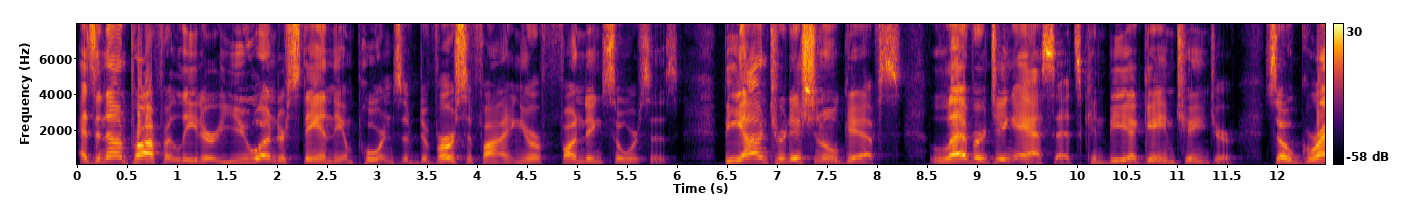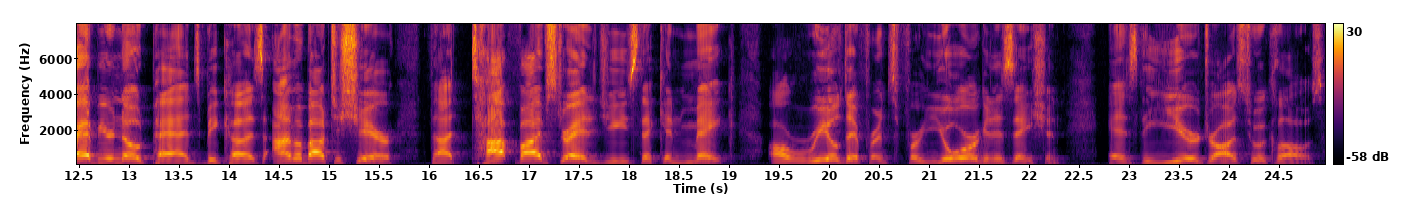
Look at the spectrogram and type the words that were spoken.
As a nonprofit leader, you understand the importance of diversifying your funding sources. Beyond traditional gifts, leveraging assets can be a game changer. So grab your notepads because I'm about to share the top five strategies that can make a real difference for your organization as the year draws to a close.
